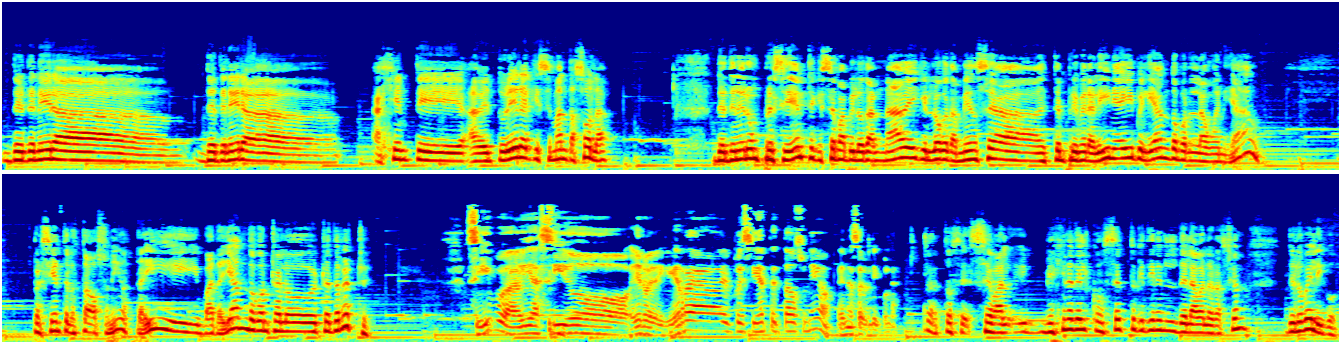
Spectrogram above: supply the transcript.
de tener a de tener a, a gente aventurera que se manda sola, de tener un presidente que sepa pilotar nave y que el loco también sea esté en primera línea ahí peleando por la humanidad. Presidente de los Estados Unidos está ahí batallando contra los extraterrestres. Sí, pues había sido héroe de guerra el presidente de Estados Unidos en esa película. Claro, entonces, se val- imagínate el concepto que tienen de la valoración de lo bélico.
